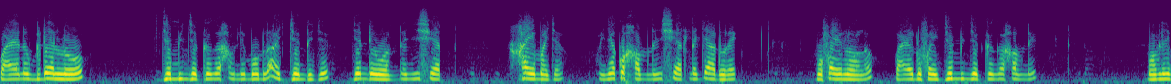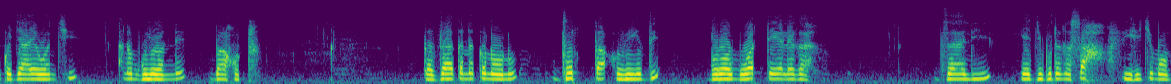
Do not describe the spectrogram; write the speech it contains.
waaye nag du delloo jëmmi njëg nga xam ne moom la aj jënd ja jënde woon dañuy seet xayma ja mu ña ko xam nañ seet la jaadu rek mu fay loola waaye du fay jëmmi njëg nga xam ne moom lañ ko jaaye woon ci anam gu yoon ne baaxut kazaaka naka noonu jut tawidi boroom watteele ga zaali yajibu dana sax fii ci moom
